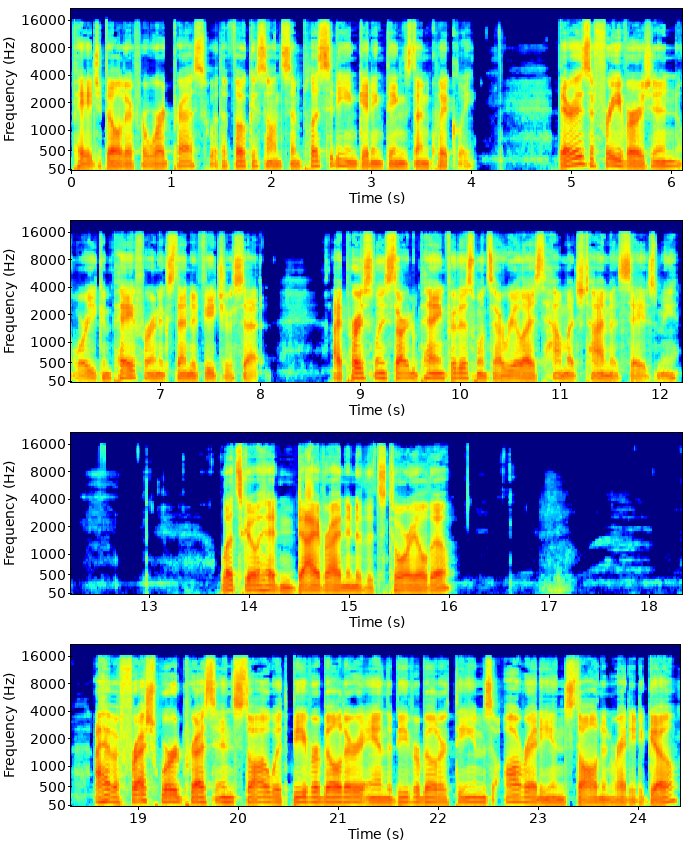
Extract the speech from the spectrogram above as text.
page builder for WordPress with a focus on simplicity and getting things done quickly. There is a free version, or you can pay for an extended feature set. I personally started paying for this once I realized how much time it saves me. Let's go ahead and dive right into the tutorial though. I have a fresh WordPress install with Beaver Builder and the Beaver Builder themes already installed and ready to go.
